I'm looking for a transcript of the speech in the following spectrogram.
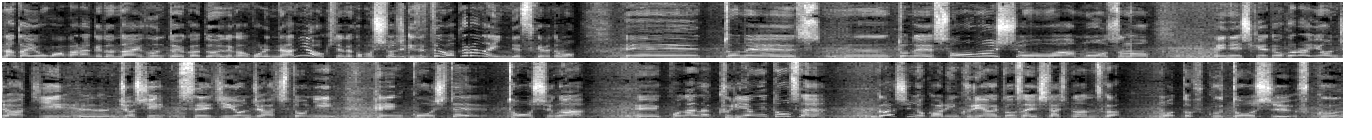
なんかよくわからんけど、内紛というかどういうのか、これ何が起きてるのか、もう正直全然わからないんですけれども、えー、っとね、うんとね、総務省はもうその NHK 党から48、女子政治48党に変更して、党首が、えー、この間繰り上げ当選？ガッシーの代わりに繰り上げ当選した人なんですか元副党首、副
